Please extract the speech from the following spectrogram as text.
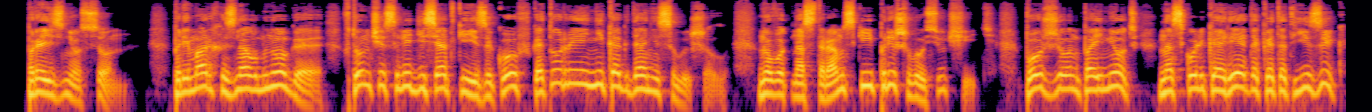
– произнес он. Примарх знал многое, в том числе десятки языков, которые никогда не слышал. Но вот Настрамский пришлось учить. Позже он поймет, насколько редок этот язык,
